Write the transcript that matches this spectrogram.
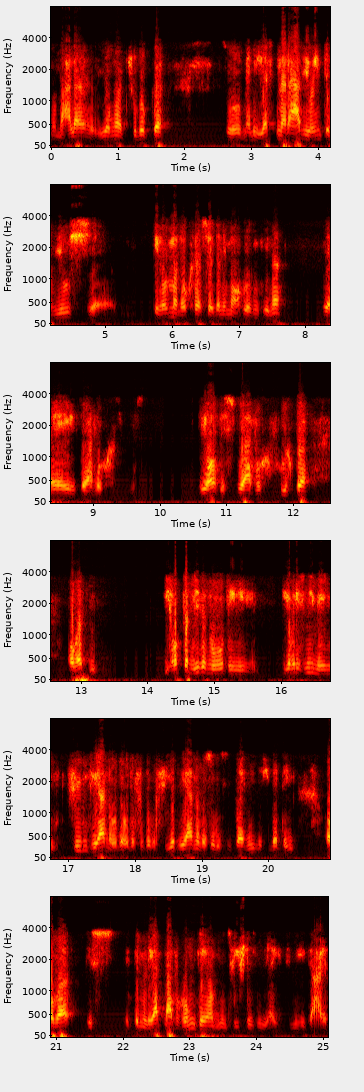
normaler junger Judoka so meine ersten Radiointerviews, äh, die haben wir nachher selber nicht mehr anrufen können, weil ich da einfach, ja, das war einfach furchtbar. Aber ich habe irgendwo die, ich habe das nie mehr gefilmt werden oder, oder fotografiert werden oder so, das ist halt nie das Ding. Aber das, mit dem lernt man einfach umgehen und inzwischen ist mir eigentlich ziemlich egal.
